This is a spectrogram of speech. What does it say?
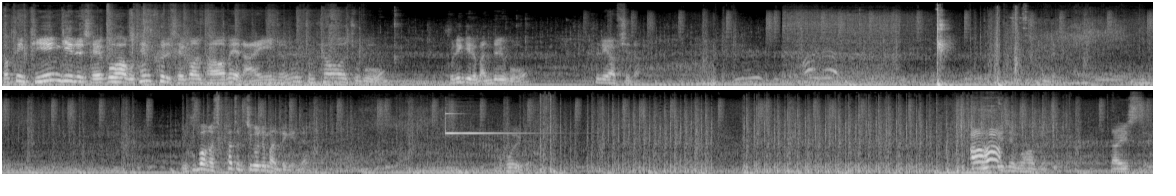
적팀 비행기를 제거하고 탱크를 제거한 다음에 라인을 좀 펴주고 분위기를 만들고 플레이합시다. 후방은 스파 좀 찍어주면 안 되겠냐? 뭐 홀드 아하! 깨진 거 확인 나이스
